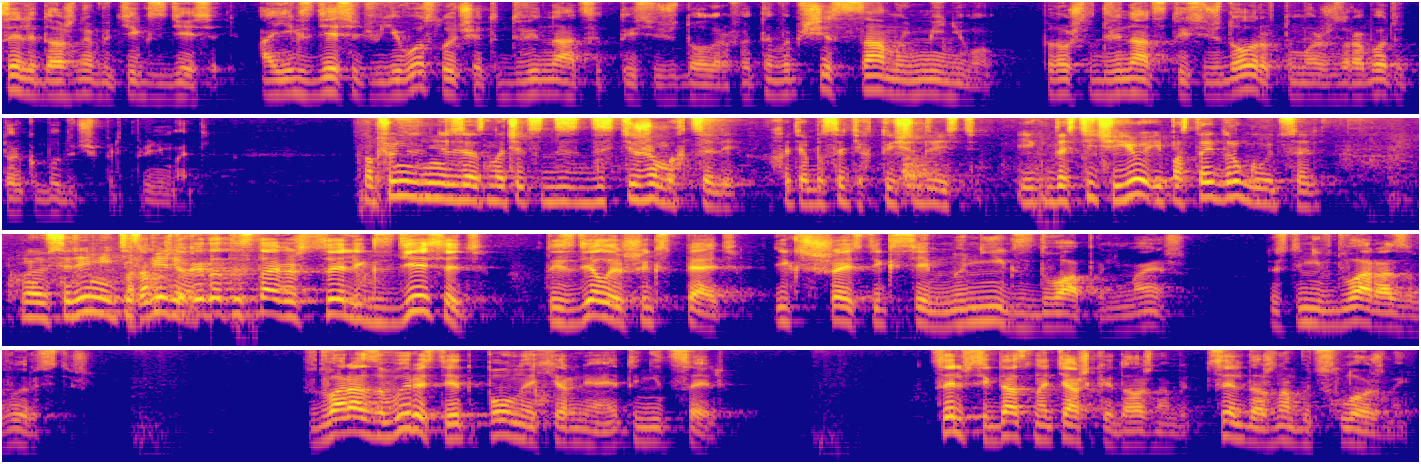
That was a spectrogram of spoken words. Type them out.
Цели должны быть x10. А x10 в его случае это 12 тысяч долларов. Это вообще самый минимум. Потому что 12 тысяч долларов ты можешь заработать только будучи предпринимателем. А почему нельзя, значит, с достижимых целей, хотя бы с этих 1200, и достичь ее и поставить другую цель? Но все время идти Потому вперед. что когда ты ставишь цель x10, ты сделаешь x5 x6, x7, но не x2, понимаешь? То есть ты не в два раза вырастешь. В два раза вырасти – это полная херня, это не цель. Цель всегда с натяжкой должна быть. Цель должна быть сложной.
